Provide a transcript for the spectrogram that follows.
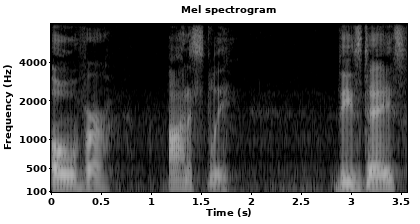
over, honestly, these days.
